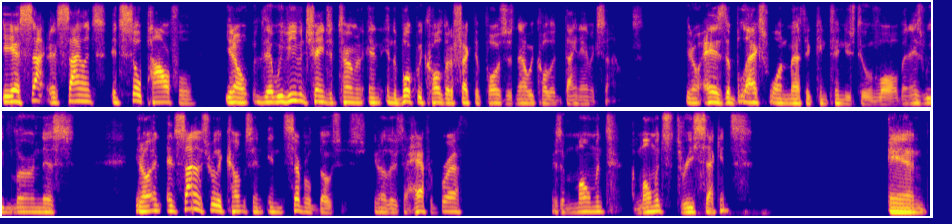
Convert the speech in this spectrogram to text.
Yeah, si- uh, silence, it's so powerful, you know, that we've even changed the term. In, in the book, we called it effective pauses. Now we call it dynamic silence. You know, as the Black Swan method continues to evolve and as we learn this, you know, and, and silence really comes in, in several doses. You know, there's a half a breath, there's a moment, a moment's three seconds. And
